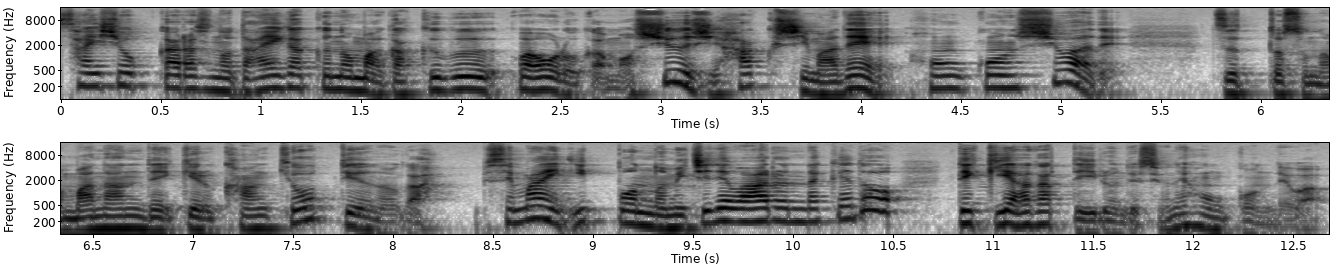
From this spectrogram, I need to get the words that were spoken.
最初からその大学のまあ学部はおろかもう修士博士まで香港手話でずっとその学んでいける環境っていうのが狭い一本の道ではあるんだけど出来上がっているんですよね香港では。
